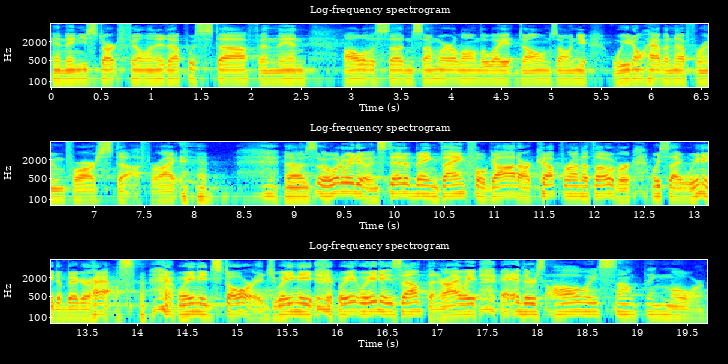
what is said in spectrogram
and then you start filling it up with stuff, and then all of a sudden, somewhere along the way, it dawns on you we don't have enough room for our stuff, right? Uh, so what do we do? Instead of being thankful, God, our cup runneth over, we say, we need a bigger house. we need storage. We need, we, we need something, right? We, and there's always something more.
